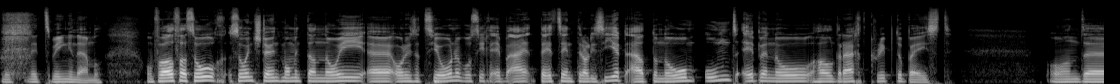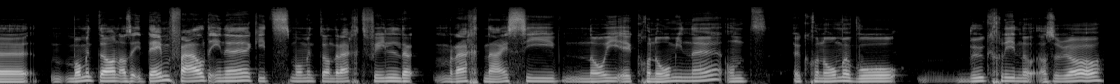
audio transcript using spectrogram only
Nicht, nicht zwingend einmal. Und vor allem so, so entstehen momentan neue äh, Organisationen, die sich eben dezentralisiert, autonom und eben noch halt recht crypto-based. Und äh, momentan, also in dem Feld gibt es momentan recht viele recht nice neue Ökonominnen und Ökonomen, die wirklich noch, also ja,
